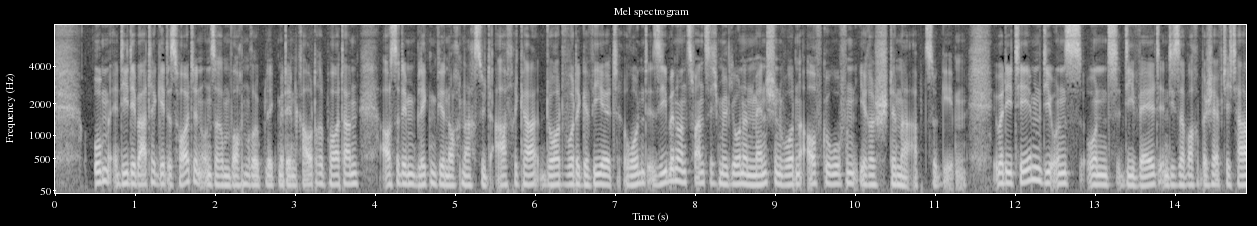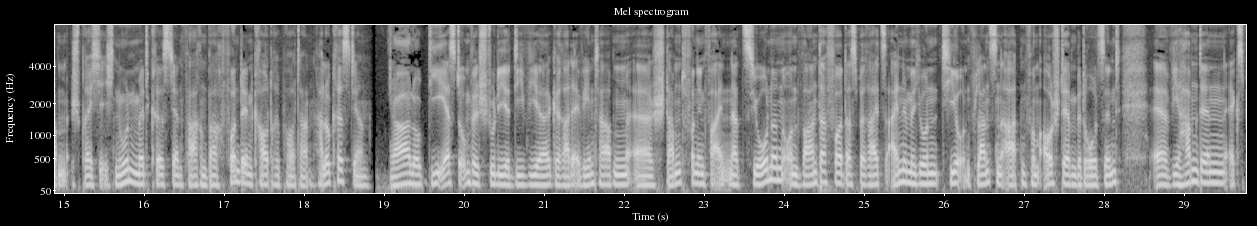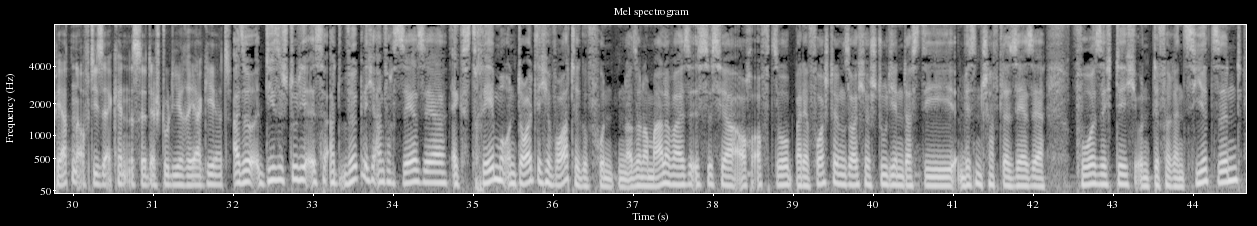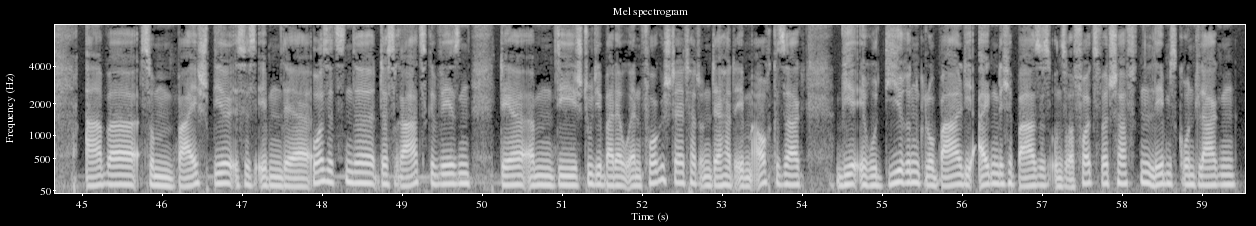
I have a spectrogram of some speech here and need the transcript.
Um die Debatte geht es heute in unserem Wochenrückblick mit den Krautreportern. Außerdem blicken wir noch nach Südafrika. Dort wurde gewählt. Rund 27 Millionen Menschen wurden aufgerufen, ihre Stimme abzugeben. Über die Themen, die uns und die Welt in dieser Woche beschäftigt haben, spreche ich nun mit Christian Fahrenbach von den Krautreportern. Hallo Christian. Ja, hallo. Die erste Umweltstudie, die wir gerade erwähnt haben, äh, stammt von den Vereinten Nationen und warnt davor, dass bereits eine Million Tier- und Pflanzenarten vom Aussterben bedroht sind. Äh, wie haben denn Experten auf diese Erkenntnisse der Studie reagiert? Also diese Studie ist, hat wirklich einfach sehr, sehr extreme und deutliche Worte gefunden. Also normalerweise ist es ja auch oft so bei der Vorstellung solcher Studien, dass die Wissenschaftler sehr, sehr vorsichtig und differenziert sind. Aber zum Beispiel ist es eben der Vorsitzende des Rats gewesen, der ähm, die Studie bei der UN vorgestellt hat und der hat eben auch gesagt, wir erodieren global die eigentliche Basis unserer Volkswirtschaften, Lebensgrundlagen,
